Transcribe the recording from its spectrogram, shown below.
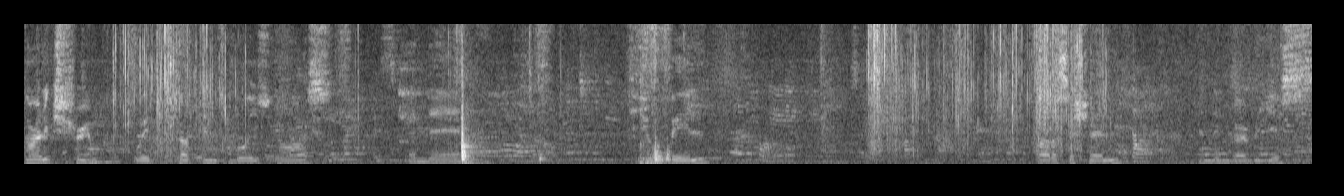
garlic shrimp with Captain's Boy sauce. And then yung fail para sa shell. And then garbages.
